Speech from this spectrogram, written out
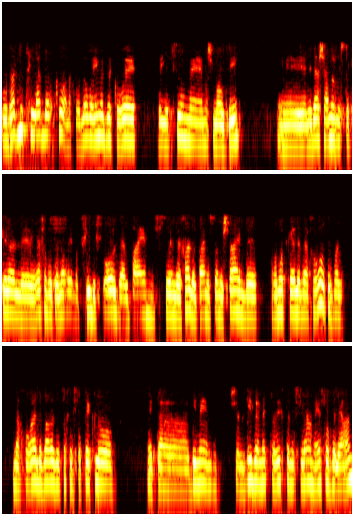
עוד רק בתחילת דרכו, אנחנו עוד לא רואים את זה קורה ביישום אה, משמעותי. אה, אני יודע שאמנון מסתכל על אה, רכב אוטונומי מתחיל לפעול ב-2021, 2022 ברמות כאלה ואחרות, אבל מאחורי הדבר הזה צריך לספק לו את ה-demand של מי באמת צריך את הנסיעה, מאיפה ולאן,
